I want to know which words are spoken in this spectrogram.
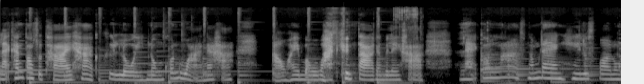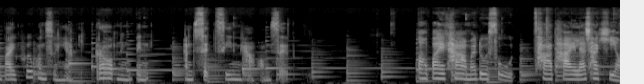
และขั้นตอนสุดท้ายค่ะก็คือโรยนมข้นหวานนะคะ เอาให้เบาหวานขึ้นตากันไปเลยค่ะ และก็ลาดน้ำแดงเฮลูสบอลลงไปเพื่อความสวยงามอีกรอบหนึ่งเป็นอันเสร็จสิ้นค่ะพร้อมเสิร์ฟต่อไปค่ะมาดูสูตรชาไทยและชาเขียว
